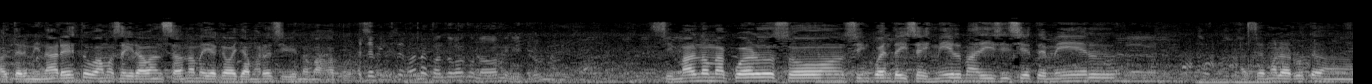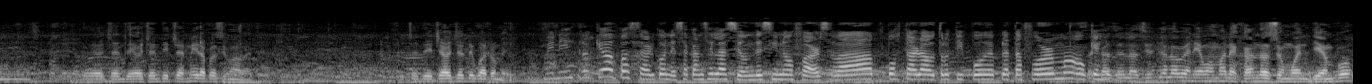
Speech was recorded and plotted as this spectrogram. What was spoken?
Al terminar esto vamos a ir avanzando a medida que vayamos recibiendo más vacunas. ¿Ese fin de semana cuánto vacunado, ministro? Si mal no me acuerdo, son 56 mil más 17 mil. Hacemos la ruta de 83 mil aproximadamente. 84 mil. Ministro, ¿qué va a pasar con esa cancelación de Sinofar? ¿Se va a apostar a otro tipo de plataforma? o qué? cancelación ya lo veníamos manejando hace un buen tiempo,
